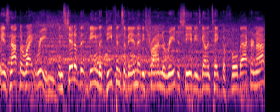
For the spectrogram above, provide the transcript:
is not the right read. Instead of it being the defensive end that he's trying to read to see if he's going to take the fullback or not,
